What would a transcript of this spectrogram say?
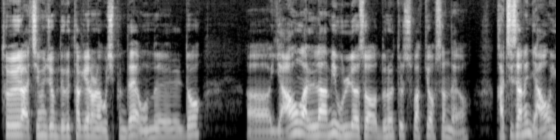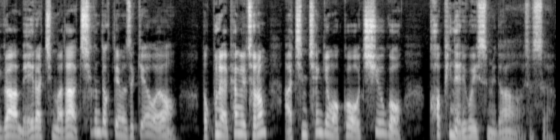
토요일 아침은 좀 느긋하게 일어나고 싶은데 오늘도 어, 야옹 알람이 울려서 눈을 뜰 수밖에 없었네요. 같이 사는 야옹이가 매일 아침마다 치근덕대면서 깨워요. 덕분에 평일처럼 아침 챙겨 먹고 치우고 커피 내리고 있습니다. 하셨어요.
